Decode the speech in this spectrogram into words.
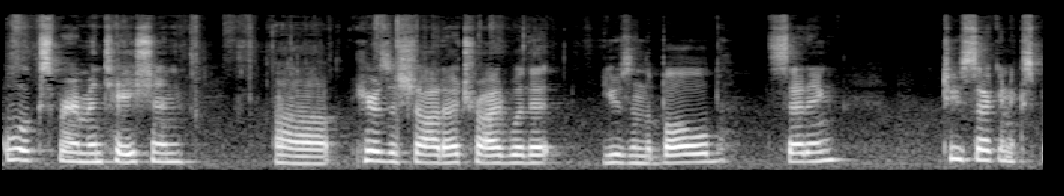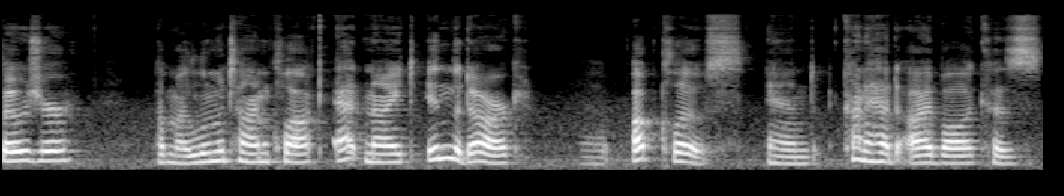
a little experimentation. Uh, here's a shot I tried with it using the bulb setting. Two second exposure of my Lumitime clock at night in the dark, uh, up close, and kind of had to eyeball it because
